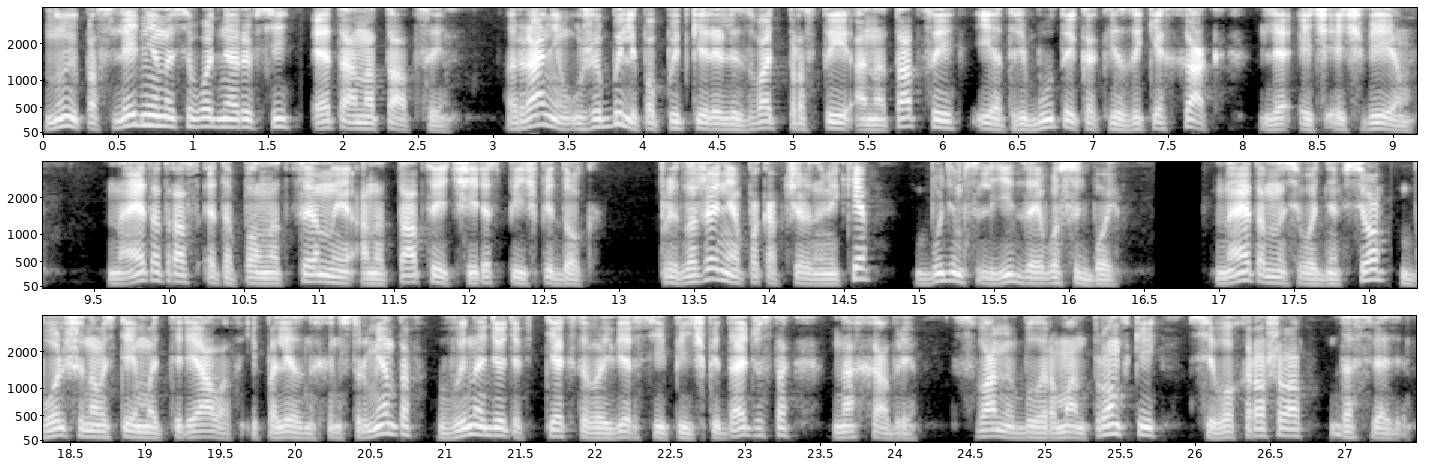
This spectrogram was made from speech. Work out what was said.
Ну и последнее на сегодня RFC – это аннотации. Ранее уже были попытки реализовать простые аннотации и атрибуты, как в языке Hack для HHVM. На этот раз это полноценные аннотации через PHP-doc. Предложение пока в черновике, будем следить за его судьбой. На этом на сегодня все. Больше новостей, материалов и полезных инструментов вы найдете в текстовой версии PHP Digest на Хабре. С вами был Роман Пронский. Всего хорошего. До связи.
